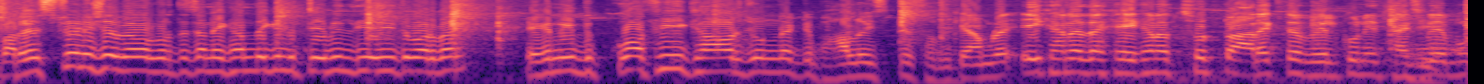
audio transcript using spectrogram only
বা রেস্টুরেন্ট হিসেবে ব্যবহার করতে চান এখান থেকে কিন্তু টেবিল দিয়ে দিতে পারবেন। এখানে কিন্তু কফি খাওয়ার জন্য একটি ভালো স্পেস হবে। আমরা এখানে দেখে এখানে ছোট্ট আরেকটা বেলকনি থাকবে এবং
